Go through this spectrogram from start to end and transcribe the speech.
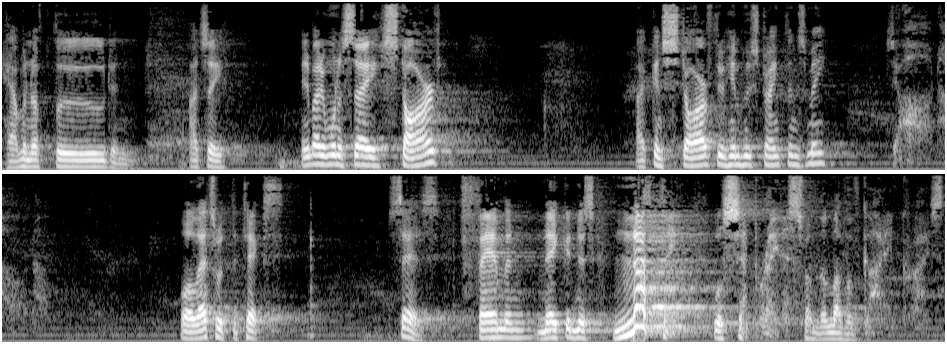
have enough food and I'd say, anybody want to say starve? I can starve through him who strengthens me. You say, oh, no, no. Well, that's what the text says. Famine, nakedness, nothing will separate us from the love of God in Christ.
